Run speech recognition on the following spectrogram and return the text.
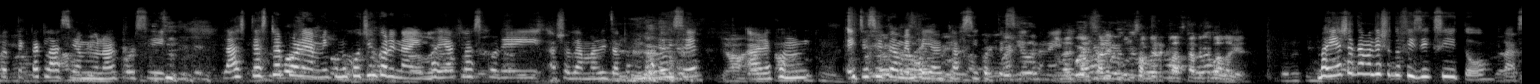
প্রত্যেকটা ক্লাসে আমি ওনার করছি। লাস্ট টেস্টের পরে আমি কোনো কোচিং করি নাই। ক্লাস করেই আসলে আমার রেজাল্ট অনেক ভালো হয়েছে। আর এখন এইচএসসি তে আমি ভাইয়ার ক্লাসই করতেছি। মানে কোন সাবজেক্টের ক্লাসটা বেশি ভালো লাগে? ভাইয়ার সাথে আমাদের শুধু ফিজিক্সই তো ক্লাস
